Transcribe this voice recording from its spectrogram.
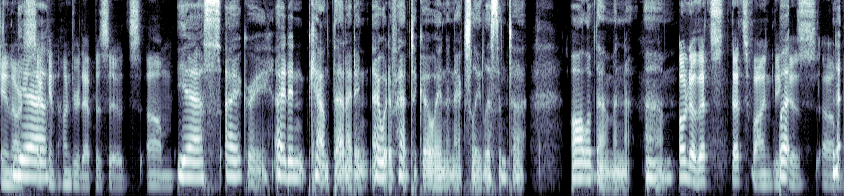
in our Yeah. second hundred episodes. Um, yes, I agree. I didn't count that. I didn't. I would have had to go in and actually listen to all of them. And um, oh no, that's that's fine But- because um,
